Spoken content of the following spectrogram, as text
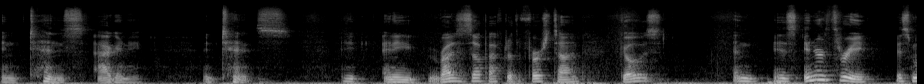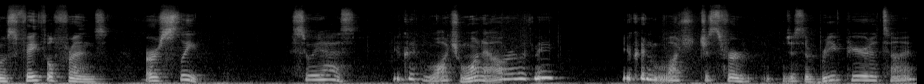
intense agony. Intense. And he, and he rises up after the first time, goes, and his inner three his most faithful friends are asleep. So he asks, You couldn't watch one hour with me? You couldn't watch just for just a brief period of time?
